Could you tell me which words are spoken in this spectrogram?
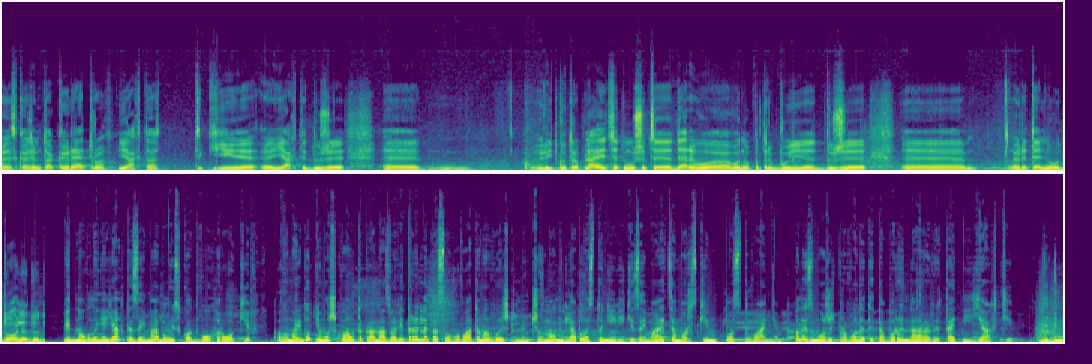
е, скажімо так, ретро-яхта. Такі е, яхти дуже е, рідко трапляються, тому що це дерево, воно потребує дуже е, ретельного догляду. Відновлення яхти займе близько двох років. В майбутньому шквал, така назва вітрильника, слугуватиме вишкільним човном для пластунів, які займаються морським пластуванням. Вони зможуть проводити табори на раритетній яхті. Веду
